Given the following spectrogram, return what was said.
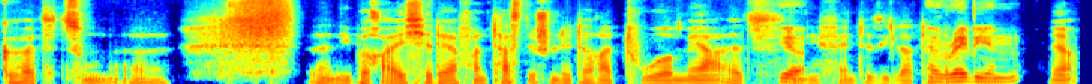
gehört zum äh, in die Bereiche der fantastischen Literatur mehr als ja. in die Fantasy-Literatur. Arabian. Ja.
